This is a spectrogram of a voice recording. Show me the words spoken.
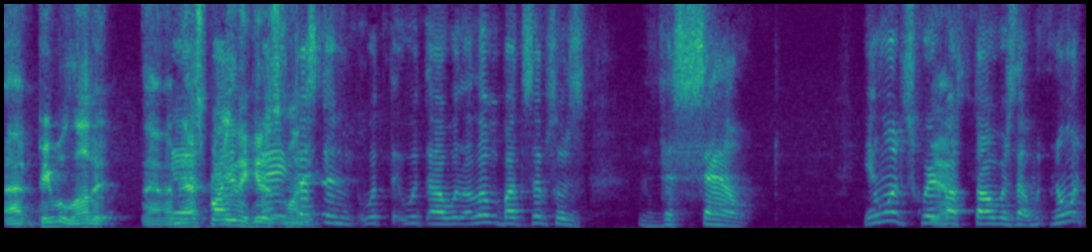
Uh, people love it. I mean, Yeah, that's probably gonna get us money. Justin, what what, uh, what I love about this episode is the sound. You know what's great Yeah. about Star Wars that we, no one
